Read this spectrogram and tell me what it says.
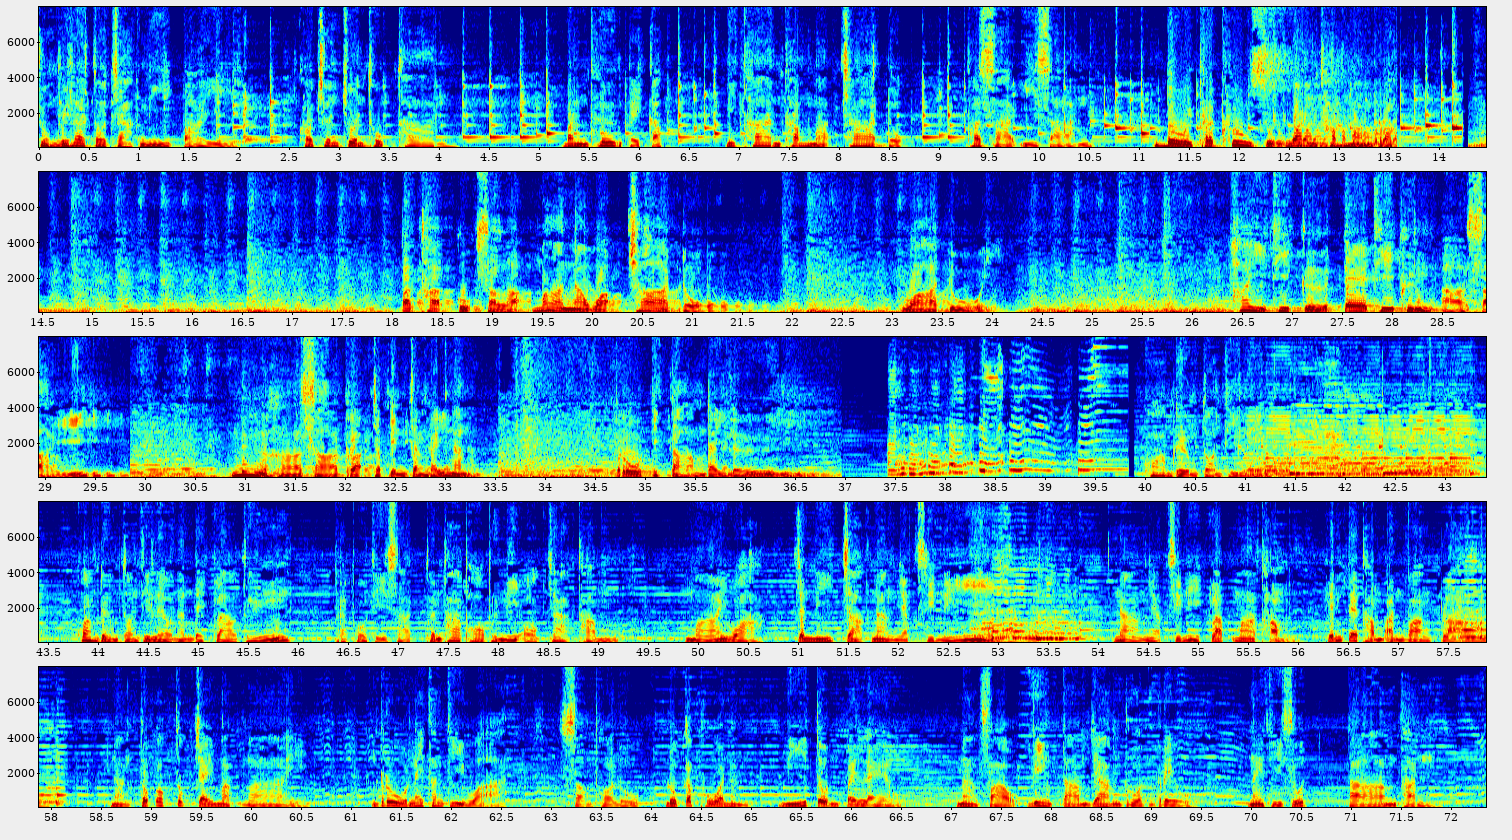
ช่วงเวลาต่อจากนี้ไป ขอเชิญชวนทุกทาน บันเทิงไปกับนิทานธรรมชาดก ภาษาอีสาน โดยพระครูสุวรรณธรรมรักปะทะกุสละมานวชาดก ว่าด้วยไพ่ที่เกิดแต่ที่พึ่งอาศัย เนื้อหาสาระจะเป็นจังไดนั้นโปรดติดตามได้เลย ความเดิมตอนที่แล้ว ความเดิมตอนที่แล้วนั้นได้กล่าวถึง พระโพธิสัตว์เพิ่นพาพอเพิ่นหนีออกจากธรรม หมายว่าจะหนีจากนางยักษินี นางยักษินีกลับมาทำเห็นแต่ทำอันว่างเปล่านางตกอกตกใจมากมาย รู้ในทันทีว่าสองพ่อลูกลูกกับผัวนั้นหนีตนไปแล้ว นางฝ่าววิ่งตามอย่างรวดเร็ว ในที่สุดตามทัน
